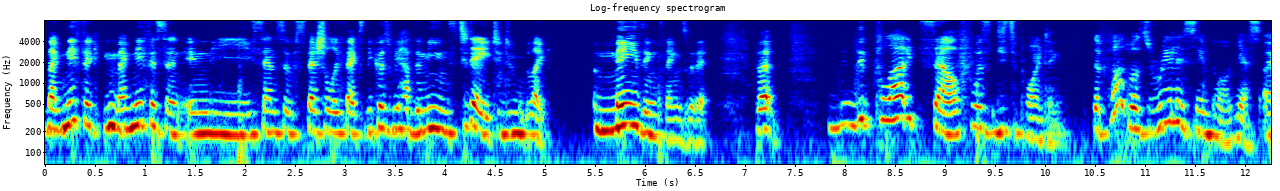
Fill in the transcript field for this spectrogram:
magnific- magnificent in the sense of special effects because we have the means today to do like amazing things with it. But the plot itself was disappointing. the plot was really simple. Yes, I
